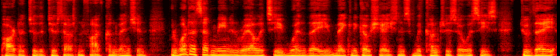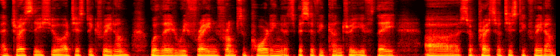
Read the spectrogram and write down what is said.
partner to the 2005 convention. But what does that mean in reality when they make negotiations with countries overseas? Do they address the issue of artistic freedom? Will they refrain from supporting a specific country if they uh, suppress artistic freedom.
